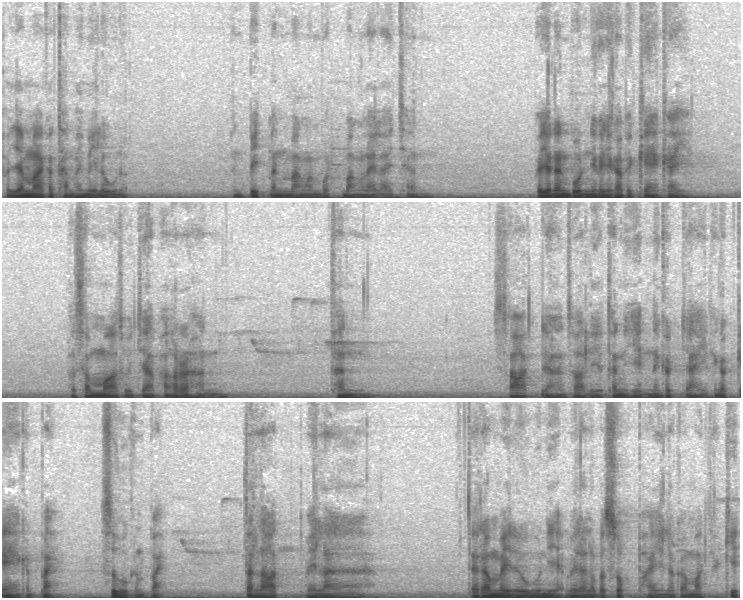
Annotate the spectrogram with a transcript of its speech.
พยายามมาก็ทำให้ไม่รู้เนะมันปิดมันบังมันบดบังหลาย ๆ ชั้น เพราะฉะนั้นบุญนี่ก็จะเข้าไปแก้ไขพระสัมมาสัมพุทธเจ้าพระอรหันต์ท่าน สอดยานสอดเรียท่านเห็นนั่นเข้าใจท่านก็แก้กันไป สู้กันไป ตลอดเวลา แต่เราไม่รู้เนี่ยเวลาเราประสบภัยเราก็มักจะคิด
